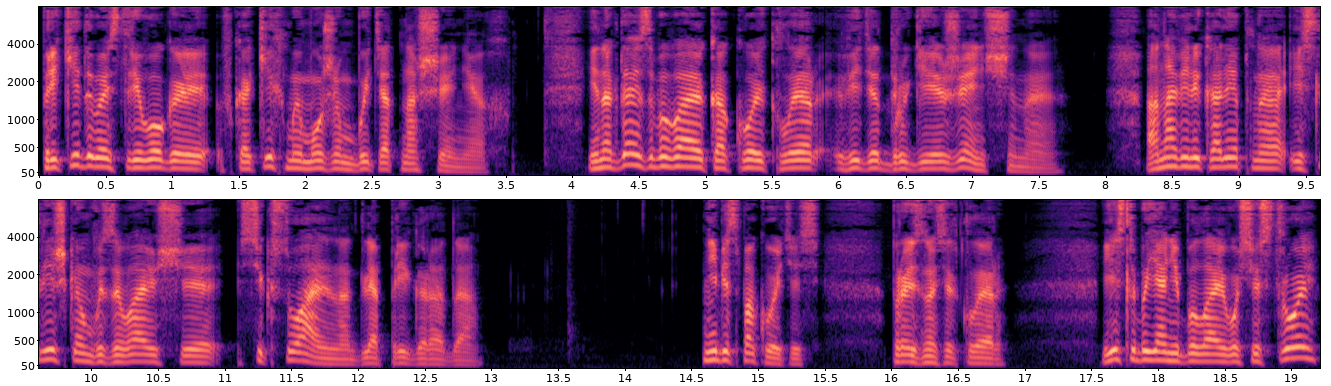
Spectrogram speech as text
прикидывая с тревогой, в каких мы можем быть отношениях. Иногда я забываю, какой Клэр видят другие женщины. Она великолепна и слишком вызывающе сексуальна для пригорода. «Не беспокойтесь», — произносит Клэр. «Если бы я не была его сестрой,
